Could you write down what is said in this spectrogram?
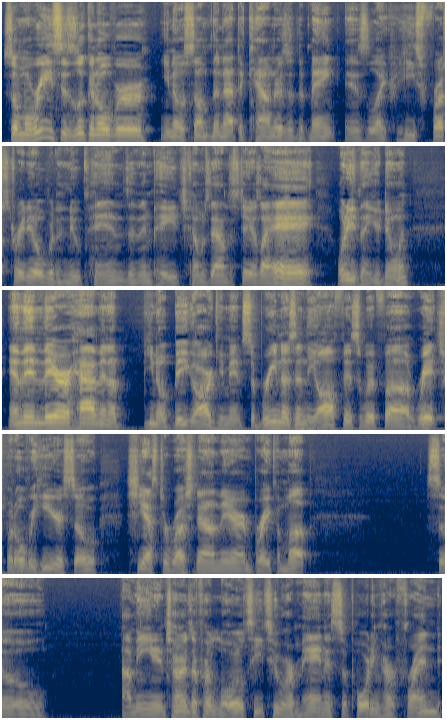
so Maurice is looking over, you know, something at the counters at the bank. And it's like he's frustrated over the new pins. And then Paige comes down the stairs like, hey, hey, what do you think you're doing? And then they're having a, you know, big argument. Sabrina's in the office with uh, Rich, but over here, so she has to rush down there and break him up. So, I mean, in terms of her loyalty to her man and supporting her friend,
